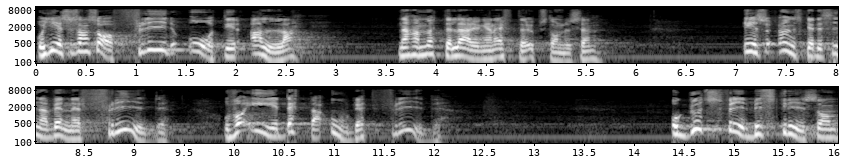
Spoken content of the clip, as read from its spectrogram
Och Jesus han sa frid åt er alla när han mötte lärjungarna efter uppståndelsen. Jesus önskade sina vänner frid. Och vad är detta ordet frid? Och Guds frid beskrivs som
